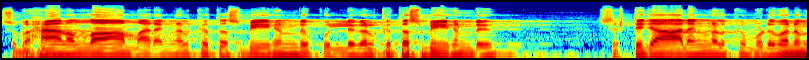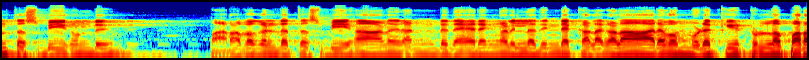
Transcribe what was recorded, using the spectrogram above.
സുബാനല്ലാ മരങ്ങൾക്ക് തസ്ബീഹുണ്ട് പുല്ലുകൾക്ക് തസ്ബീഹുണ്ട്. സൃഷ്ടിജാലങ്ങൾക്ക് മുഴുവനും തസ്ബീഹുണ്ട്. പറവകളുടെ തസ്ബീഹാണ് രണ്ട് നേരങ്ങളിൽ അതിന്റെ കളകളാരവം മുഴക്കിയിട്ടുള്ള പറ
